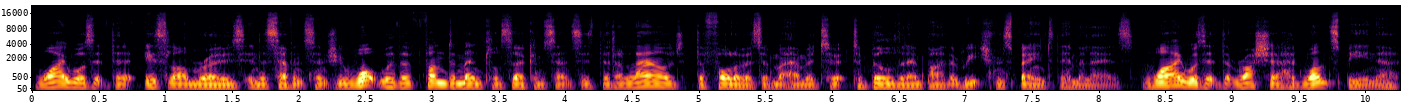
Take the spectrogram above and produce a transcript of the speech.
why was it that Islam rose in the 7th century? What were the fundamental circumstances that allowed the followers of Muhammad to, to build an empire that reached from Spain to the Himalayas? Why was it that Russia had once been a,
